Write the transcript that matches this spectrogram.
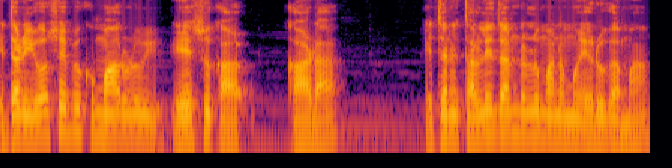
ఇతడు యోసేపు కుమారుడు యేసు కా కాడా? ఇతని తల్లిదండ్రులు మనము ఎరుగమా?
